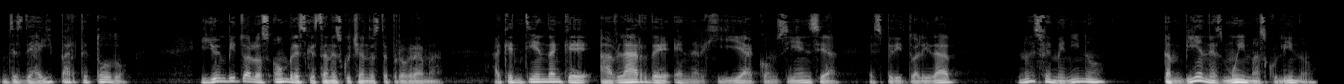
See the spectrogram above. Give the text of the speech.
Desde ahí parte todo. Y yo invito a los hombres que están escuchando este programa a que entiendan que hablar de energía, conciencia, espiritualidad, no es femenino, también es muy masculino.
